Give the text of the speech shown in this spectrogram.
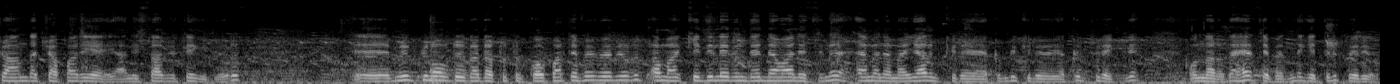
şu anda Çapari'ye yani İstavrit'e gidiyoruz. E, mümkün olduğu kadar tutup kooperative veriyoruz ama kedilerin de nevalesini hemen hemen yarım kiloya yakın, bir kiloya yakın sürekli onlara da her seferinde getirip veriyoruz.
